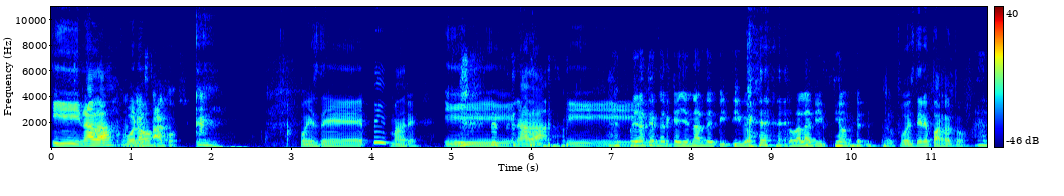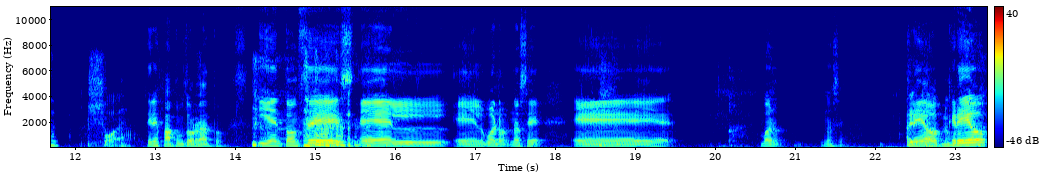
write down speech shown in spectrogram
Y nada, No bueno, tacos. pues de pi, madre. Y nada, y Voy a tener que llenar de pitidos toda la edición pues tiene para rato. Joder. Tienes pa' puto rato. Y entonces, el, el bueno, no sé. eh, bueno, no sé. Creo, está, ¿no? creo.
